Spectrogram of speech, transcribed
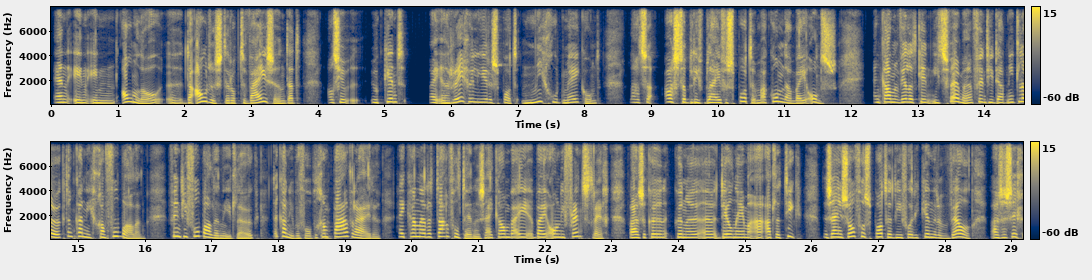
En in, in Almelo de ouders erop te wijzen dat als je uw kind bij een reguliere sport niet goed meekomt, laat ze alstublieft blijven sporten, maar kom dan bij ons. En kan, wil het kind niet zwemmen, vindt hij dat niet leuk, dan kan hij gaan voetballen. Vindt hij voetballen niet leuk, dan kan hij bijvoorbeeld gaan paardrijden. Hij kan naar de tafeltennis, hij kan bij, bij Only Friends terecht, waar ze kunnen, kunnen deelnemen aan atletiek. Er zijn zoveel sporten die voor die kinderen wel, waar ze zich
